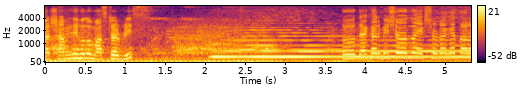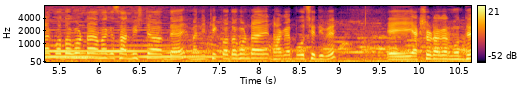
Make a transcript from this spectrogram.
আর সামনে হলো মাস্টার ব্রিজ। দেখার বিষয় হলো একশো টাকা তারা কত ঘণ্টা আমাকে সার্ভিসটা দেয়? মানে ঠিক কত ঘন্টায় ঢাকায় পৌঁছে দিবে এই একশো টাকার মধ্যে?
